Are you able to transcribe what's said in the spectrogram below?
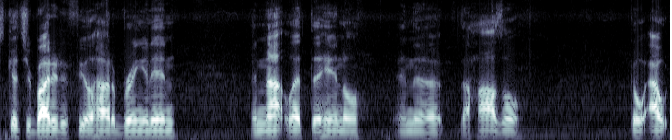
Just get your body to feel how to bring it in and not let the handle and the, the hosel go out.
